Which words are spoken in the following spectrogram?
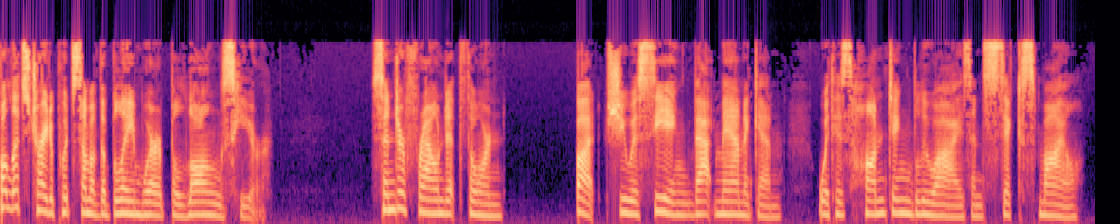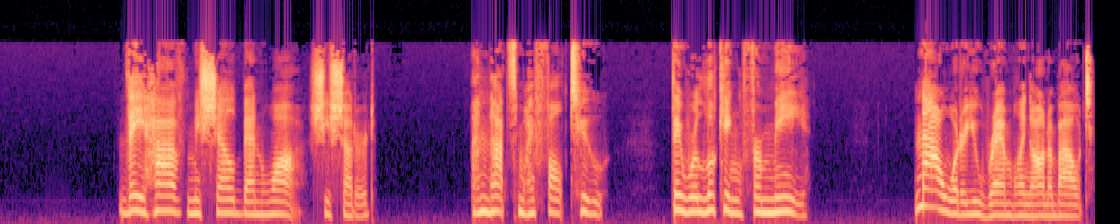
but let's try to put some of the blame where it belongs here. Cinder frowned at Thorn, but she was seeing that man again, with his haunting blue eyes and sick smile. They have Michelle Benoit, she shuddered. And that's my fault, too. They were looking for me. Now what are you rambling on about?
